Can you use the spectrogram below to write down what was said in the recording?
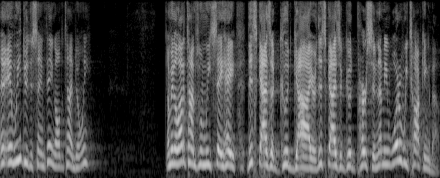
And, we do the same thing all the time, don't we? I mean, a lot of times when we say, hey, this guy's a good guy or this guy's a good person, I mean, what are we talking about?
